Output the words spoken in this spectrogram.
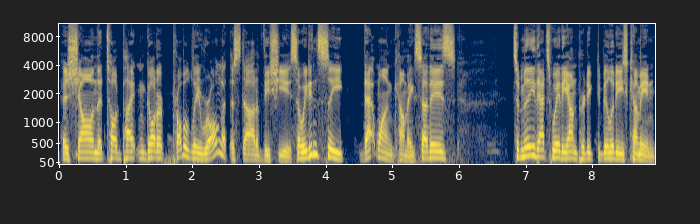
has shown that Todd Payten got it probably wrong at the start of this year so we didn't see that one coming so there's to me, that's where the unpredictabilities come in.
